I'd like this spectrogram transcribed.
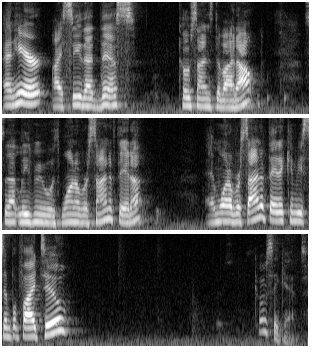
And here, I see that this cosines divide out. So that leaves me with 1 over sine of theta. And 1 over sine of theta can be simplified to cosecant.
